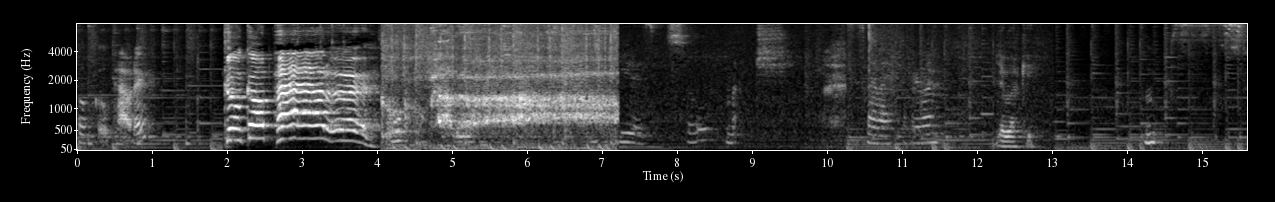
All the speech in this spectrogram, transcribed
cocoa powder, Cocoa powder. It You're lucky. Oops.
